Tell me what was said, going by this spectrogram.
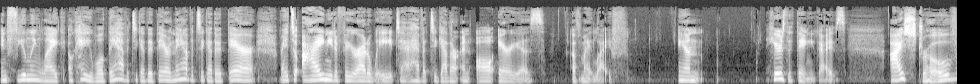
in feeling like, okay, well, they have it together there and they have it together there, right? So I need to figure out a way to have it together in all areas of my life. And here's the thing, you guys. I strove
